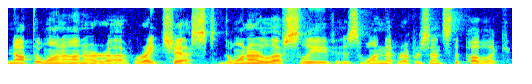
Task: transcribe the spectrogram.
not the one on our uh, right chest. The one on our left sleeve is the one that represents the public.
